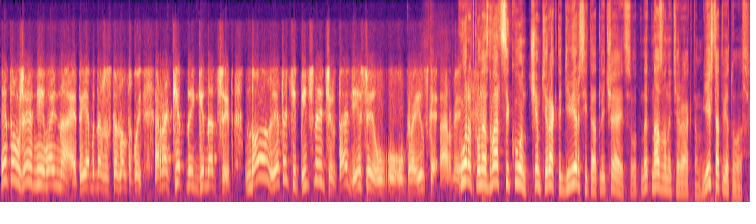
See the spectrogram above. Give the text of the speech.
Это уже не война, это я бы даже сказал такой ракетный геноцид. Но это типичная черта действий у, у украинской армии. Коротко, у нас 20 секунд. Чем теракт от диверсии-то отличается? Вот это названо терактом. Есть ответ у вас?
